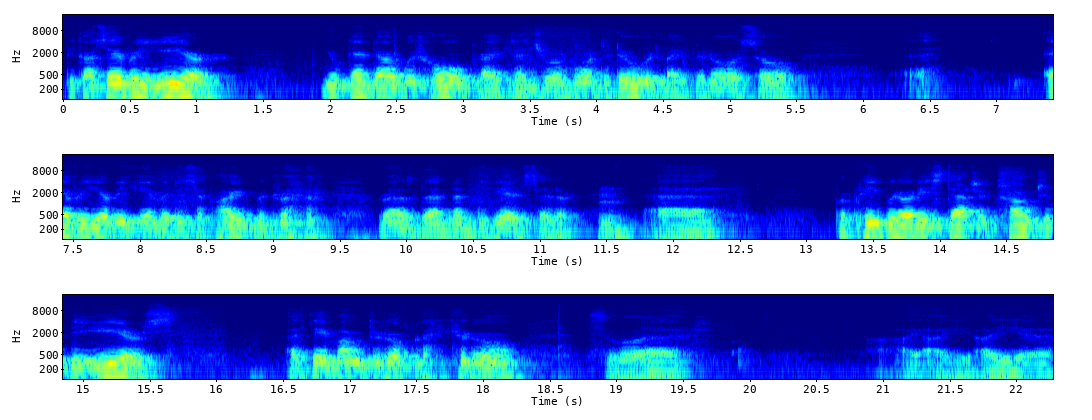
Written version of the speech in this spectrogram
because every year you get out with hope, like, that you were going to do it, like, you know, so uh, every year became a disappointment rather, rather than anything else. Either. hmm. Uh, but people only started counting the years as they mounted up, like you know. So uh, I, I, I uh,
